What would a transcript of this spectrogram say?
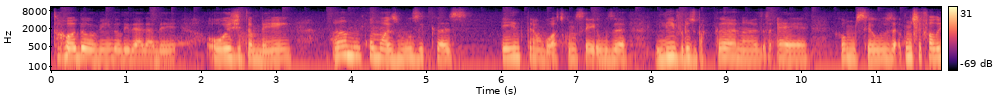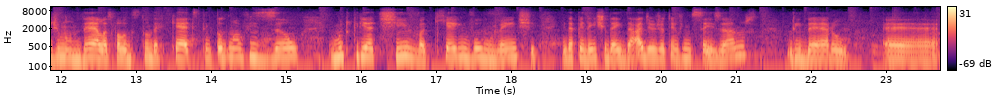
todo ouvindo o HD, hoje também. Amo como as músicas entram, gosto como você usa livros bacanas, é, como você usa, como você falou de Mandela, você falou dos Thundercats, tem toda uma visão muito criativa que é envolvente, independente da idade. Eu já tenho 26 anos, lidero, é,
